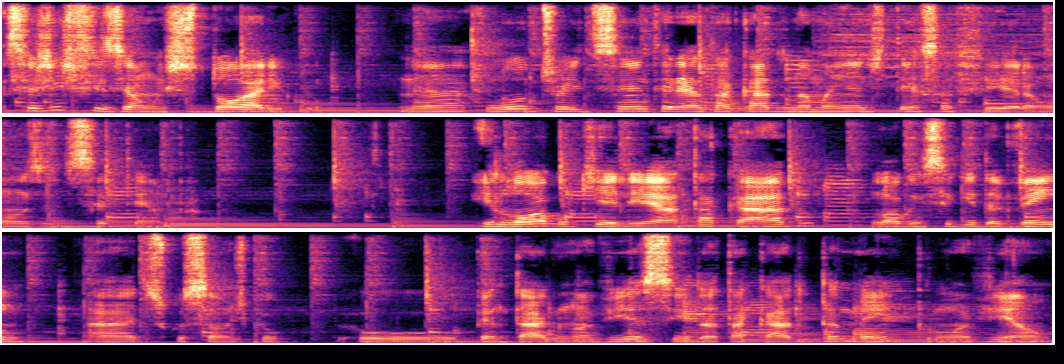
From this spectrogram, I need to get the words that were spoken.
se a gente fizer um histórico, né, o World Trade Center é atacado na manhã de terça-feira, 11 de setembro. E logo que ele é atacado, logo em seguida vem a discussão de que o, o Pentágono havia sido atacado também por um avião,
